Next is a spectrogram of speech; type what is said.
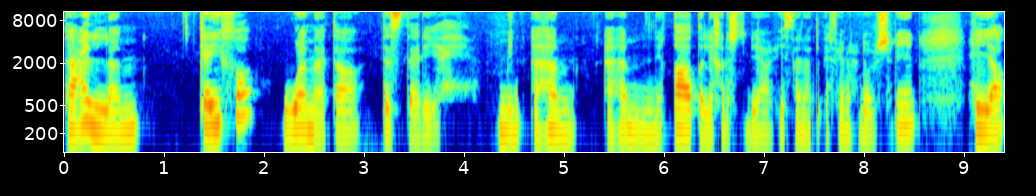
تعلم كيف ومتى تستريح. من أهم أهم النقاط اللي خرجت بها في سنة 2021 هي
